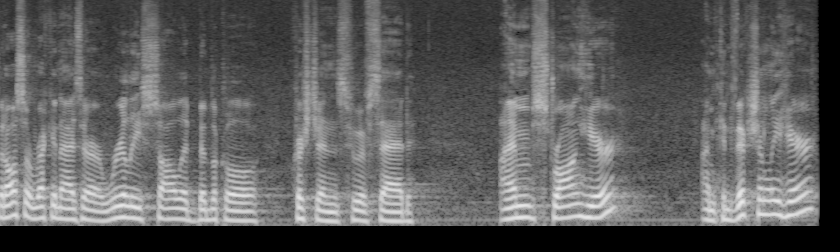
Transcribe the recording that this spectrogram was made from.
but also recognize there are really solid biblical Christians who have said, I'm strong here, I'm convictionally here,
